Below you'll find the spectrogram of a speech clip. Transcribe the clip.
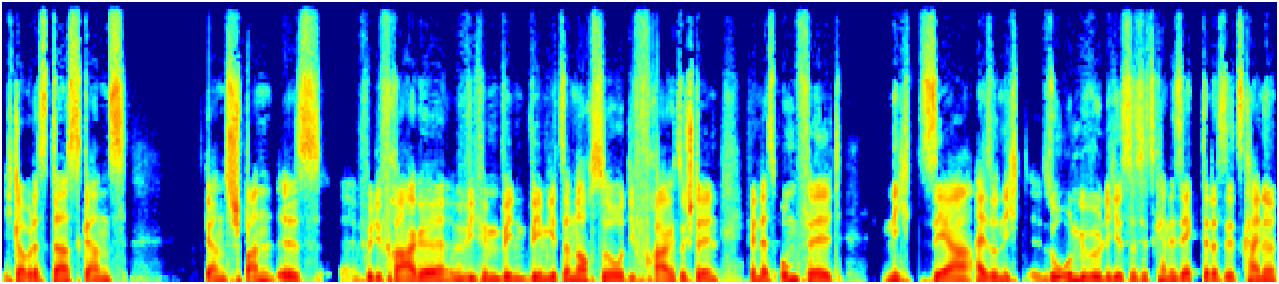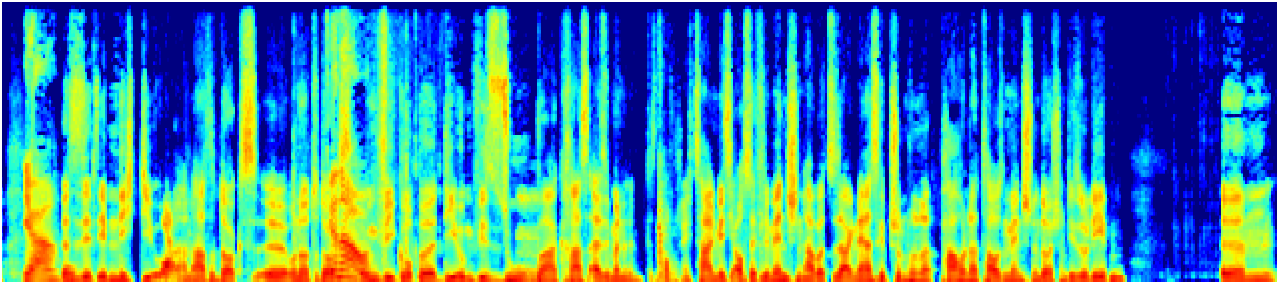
Ich glaube, dass das ganz, ganz spannend ist für die Frage, wie viel, wem, wem geht es dann noch so, die Frage zu stellen, wenn das Umfeld nicht sehr, also nicht so ungewöhnlich ist, das ist jetzt keine Sekte, das ist jetzt keine, ja. das ist jetzt eben nicht die ja. unorthodox, äh, unorthodox genau. irgendwie Gruppe, die irgendwie super mhm. krass, also ich meine, das sind auch wahrscheinlich zahlenmäßig auch sehr viele Menschen, aber zu sagen, naja, es gibt schon ein paar hunderttausend Menschen in Deutschland, die so leben, ähm,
